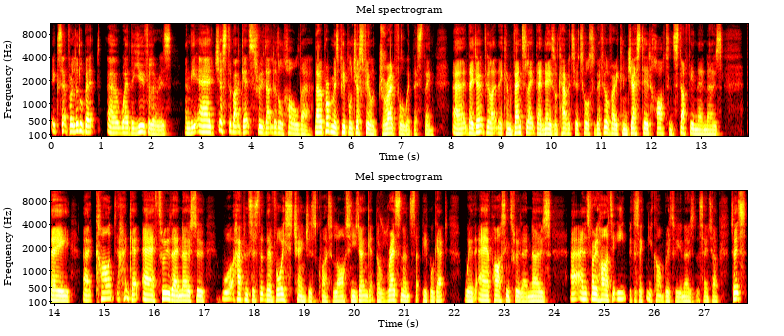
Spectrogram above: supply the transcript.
except for a little bit uh, where the uvula is, and the air just about gets through that little hole there. Now, the problem is people just feel dreadful with this thing. Uh, they don't feel like they can ventilate their nasal cavity at all, so they feel very congested, hot, and stuffy in their nose. They uh, can't get air through their nose, so what happens is that their voice changes quite a lot, and you don't get the resonance that people get with air passing through their nose and it's very hard to eat because you can't breathe through your nose at the same time. So it's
